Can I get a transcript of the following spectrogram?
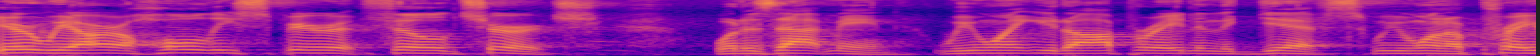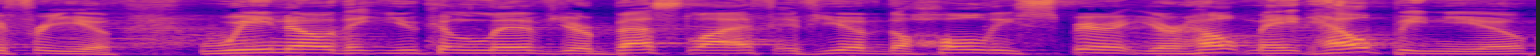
here we are, a Holy Spirit filled church. What does that mean? We want you to operate in the gifts. We want to pray for you. We know that you can live your best life if you have the Holy Spirit, your helpmate, helping you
